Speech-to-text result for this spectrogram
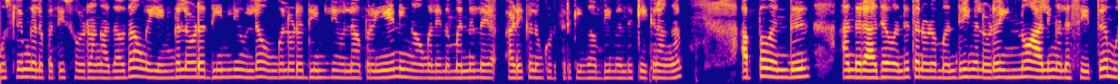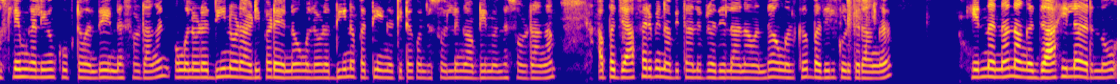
முஸ்லீம்களை பற்றி சொல்கிறாங்க அதாவது அவங்க எங்களோட தீன்லேயும் இல்லை உங்களோட தீன்லேயும் இல்லை. அப்புறம் ஏன் நீங்கள் அவங்கள இந்த மண்ணில் அடைக்கலம் கொடுத்துருக்கீங்க அப்படின்னு வந்து கேட்குறாங்க அப்போ வந்து அந்த ராஜா வந்து தன்னோட மந்திரிங்களோட இன்னும் ஆளுங்களை சேர்த்து முஸ்லீம்களையும் கூப்பிட்டு வந்து என்ன சொல்கிறாங்க உங்களோட தீனோட அடிப்படை என்ன உங்களோட தீனை பற்றி எங்ககிட்ட கொஞ்சம் சொல்லுங்க அப்படின்னு வந்து சொல்கிறாங்க அப்போ ஜாஃபர் பின் அபிதாலி தாலிப் ரதிலானா வந்து அவங்களுக்கு பதில் கொடுக்குறாங்க. என்னென்னா நாங்கள் ஜாஹிலாக இருந்தோம்.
